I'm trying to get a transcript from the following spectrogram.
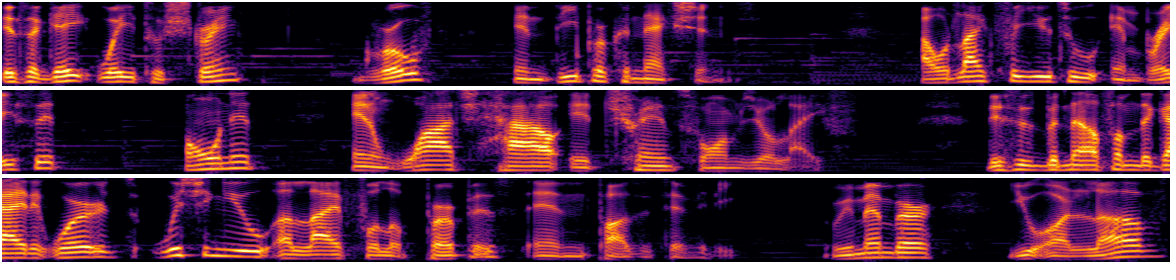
it's a gateway to strength, growth, and deeper connections. I would like for you to embrace it, own it, and watch how it transforms your life. This is Benel from The Guided Words, wishing you a life full of purpose and positivity. Remember, you are loved,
